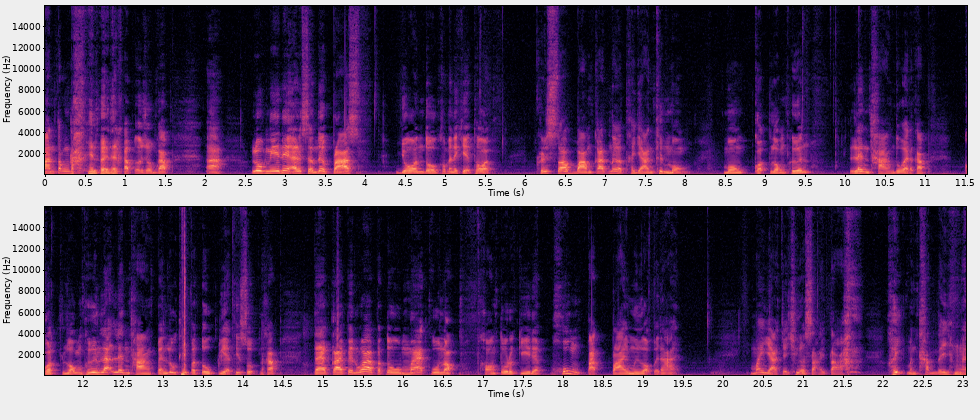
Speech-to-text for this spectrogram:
มันต้องได้เลยนะครับท่านผู้ชมครับอะลูกนี้เนี่ยอเล็กซานเดอร์ปราสโยนโด่งเข้ามาในเขตโทษ คริสตอฟบามการ์เนอร์ทะยานขึ้นมง มงกดลงพื้นเล่นทางด้วยนะครับ กดลงพื้นและเล่นทางเป็นลูกที่ประตูเกลียดที่สุดนะครับ แต่กลายเป็นว่าประตูแมตกูนอกของตุรกีเนี่ยพุ่งปัดปลายมือออกไปได้ ไม่อยากจะเชื่อสายตา เฮ้ย มันทำได้ยังไง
